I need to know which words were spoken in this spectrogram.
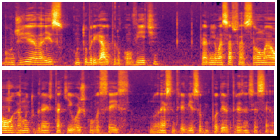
Bom dia, Laís. Muito obrigado pelo convite. Para mim é uma satisfação, uma honra muito grande estar aqui hoje com vocês nessa entrevista com o Poder 360.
